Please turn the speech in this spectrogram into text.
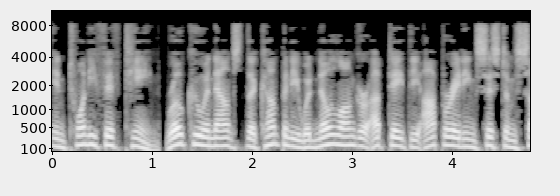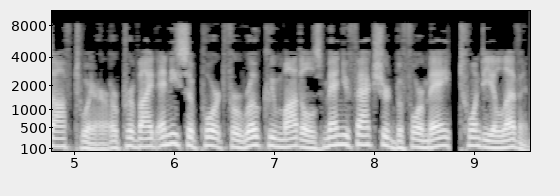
In 2015, Roku announced the company would no longer update the operating system software or provide any support for Roku models manufactured before May 2011.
